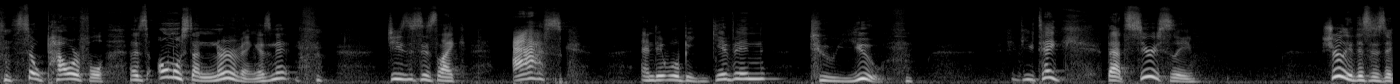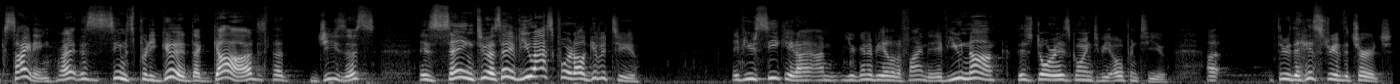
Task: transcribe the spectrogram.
so powerful, that it's almost unnerving, isn't it? Jesus is like, ask and it will be given to you. if you take that seriously, surely this is exciting, right? This seems pretty good that God, that Jesus, is saying to us, hey, if you ask for it, I'll give it to you. If you seek it, I, you're going to be able to find it. If you knock, this door is going to be open to you. Uh, through the history of the church,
